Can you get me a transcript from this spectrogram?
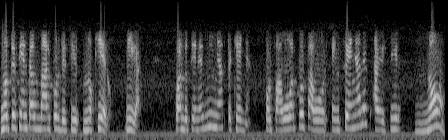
No te sientas mal por decir no quiero. Mira, cuando tienes niñas pequeñas, por favor, por favor, enséñales a decir no.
